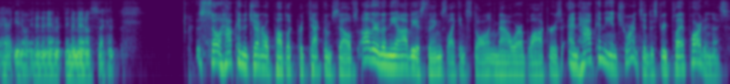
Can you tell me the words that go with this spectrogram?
uh, you know in a, in a nanosecond so, how can the general public protect themselves other than the obvious things like installing malware blockers? And how can the insurance industry play a part in this?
